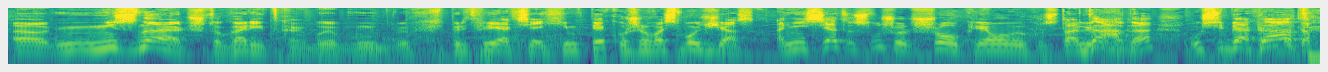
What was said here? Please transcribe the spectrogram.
э, не знают, что горит как бы предприятие Химпек уже восьмой час. Они сидят и слушают шоу Кремовой и Хрусталева, да? Да. У себя как Да. бы там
